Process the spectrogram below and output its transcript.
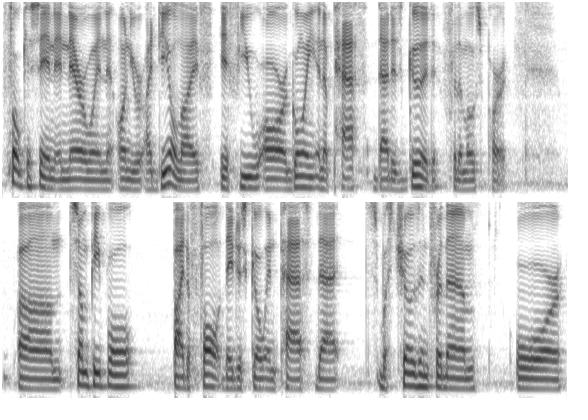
focus in and narrow in on your ideal life if you are going in a path that is good for the most part. Um, some people, by default, they just go in past that was chosen for them, or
